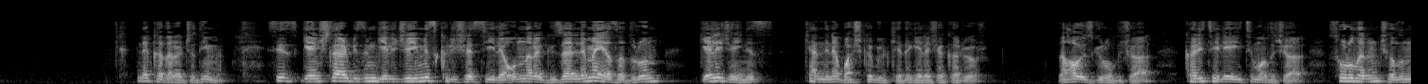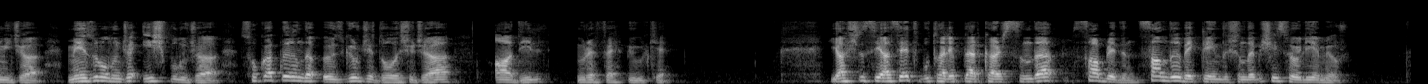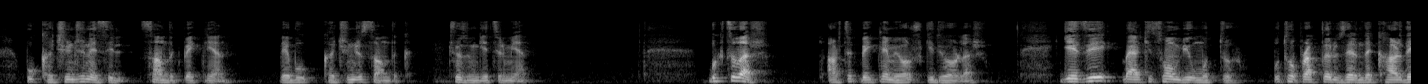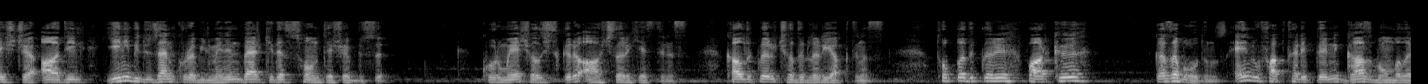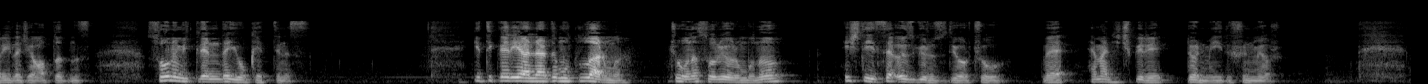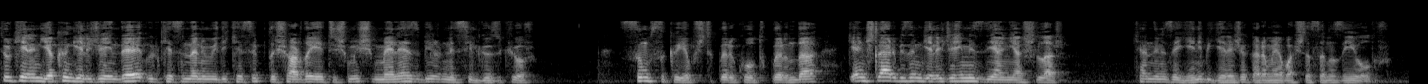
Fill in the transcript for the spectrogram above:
Ne kadar acı değil mi? Siz gençler bizim geleceğimiz klişesiyle onlara güzelleme yaza durun. Geleceğiniz kendine başka bir ülkede gelecek arıyor. Daha özgür olacağı, kaliteli eğitim alacağı, soruların çalınmayacağı, mezun olunca iş bulacağı, sokaklarında özgürce dolaşacağı adil, müreffeh bir ülke. Yaşlı siyaset bu talepler karşısında sabredin, sandığı bekleyin dışında bir şey söyleyemiyor. Bu kaçıncı nesil sandık bekleyen ve bu kaçıncı sandık çözüm getirmeyen. Bıktılar. Artık beklemiyor, gidiyorlar. Gezi belki son bir umuttu. Bu topraklar üzerinde kardeşçe, adil, yeni bir düzen kurabilmenin belki de son teşebbüsü. Korumaya çalıştıkları ağaçları kestiniz. Kaldıkları çadırları yaktınız. Topladıkları parkı gaza boğdunuz. En ufak taleplerini gaz bombalarıyla cevapladınız. Son ümitlerini de yok ettiniz. Gittikleri yerlerde mutlular mı? Çoğuna soruyorum bunu. Hiç değilse özgürüz diyor çoğu ve hemen hiçbiri dönmeyi düşünmüyor. Türkiye'nin yakın geleceğinde ülkesinden ümidi kesip dışarıda yetişmiş melez bir nesil gözüküyor. Sımsıkı yapıştıkları koltuklarında gençler bizim geleceğimiz diyen yaşlılar. Kendinize yeni bir gelecek aramaya başlasanız iyi olur.''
